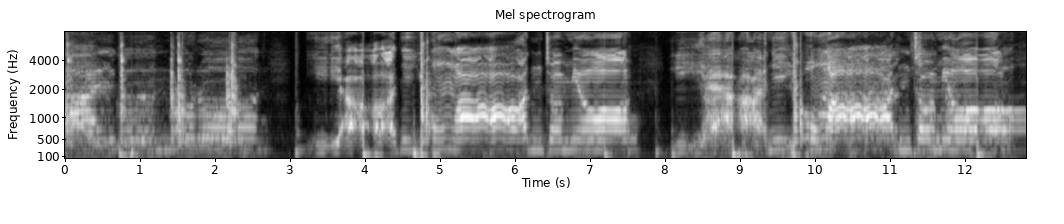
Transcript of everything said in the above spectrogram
맑은 물은 이안이 용안 저며 이안이 용안 저며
